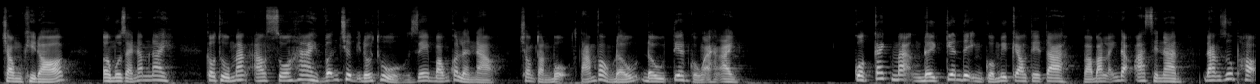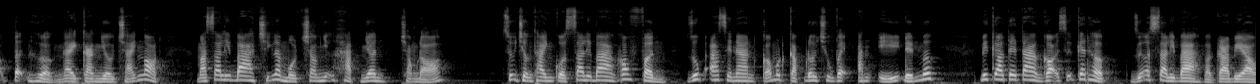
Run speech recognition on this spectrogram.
Trong khi đó, ở mùa giải năm nay, cầu thủ mang áo số 2 vẫn chưa bị đối thủ dê bóng qua lần nào trong toàn bộ 8 vòng đấu đầu tiên của ngoại hạng Anh. Cuộc cách mạng đầy kiên định của Mikel Teta và ban lãnh đạo Arsenal đang giúp họ tận hưởng ngày càng nhiều trái ngọt mà Saliba chính là một trong những hạt nhân trong đó. Sự trưởng thành của Saliba góp phần giúp Arsenal có một cặp đôi trung vệ ăn ý đến mức Mikel Teta gọi sự kết hợp giữa Saliba và Gabriel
